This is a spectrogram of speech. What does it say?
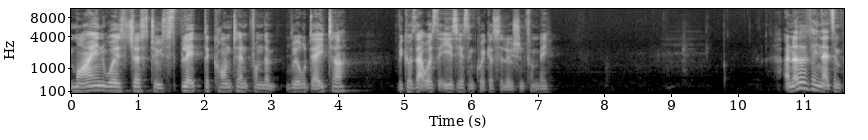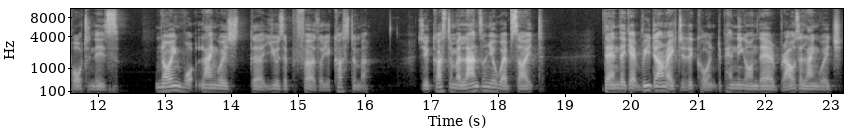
Mine was just to split the content from the real data because that was the easiest and quickest solution for me. Another thing that's important is knowing what language the user prefers or your customer. So your customer lands on your website, then they get redirected depending on their browser language,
